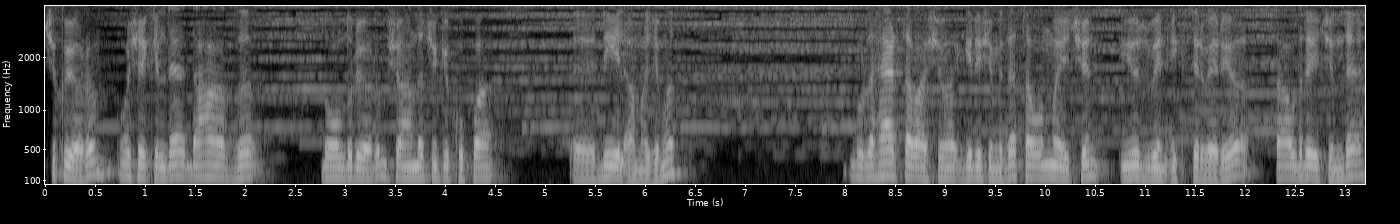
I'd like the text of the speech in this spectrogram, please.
çıkıyorum. O şekilde daha hızlı dolduruyorum. Şu anda çünkü kupa e, değil amacımız. Burada her savaşa girişimizde savunma için 100 bin iksir veriyor. Saldırı için de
